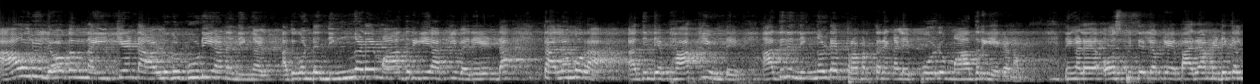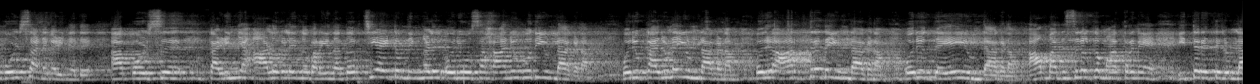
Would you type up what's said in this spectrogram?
ആ ഒരു ലോകം നയിക്കേണ്ട ആളുകൾ കൂടിയാണ് നിങ്ങൾ. അതുകൊണ്ട് നിങ്ങളെ മാതൃകയാക്കി വരേണ്ട തലമുറ അതിന്റെ ബാക്കിയുണ്ട് അതിന് നിങ്ങളുടെ പ്രവർത്തനങ്ങൾ എപ്പോഴും മാതൃകയാകണം. നിങ്ങളെ ഹോസ്പിറ്റലിലൊക്കെ പാരാമെഡിക്കൽ കോഴ്സാണ് കഴിഞ്ഞത്. ആ കോഴ്സ് കഴിഞ്ഞ ആളുകൾ എന്ന് പറയുന്നത് തീർച്ചയായിട്ടും നിങ്ങളിൽ ഒരു സഹാനുഭൂതി ഉണ്ടാകണം. ഒരു കരുണയുണ്ടാകണം. ഒരു ആർദ്രതയുണ്ടാകണം. ഒരു ദയയുണ്ടാകണം. ആ മനസ്സുകൾക്ക് മാത്രമേ ഇത്തരത്തിലുള്ള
